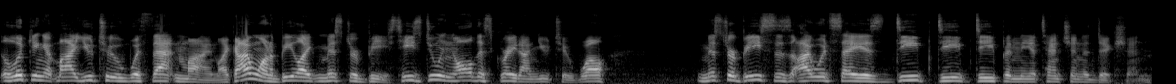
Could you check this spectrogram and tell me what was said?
looking at my YouTube with that in mind. Like, I want to be like Mr. Beast. He's doing all this great on YouTube. Well, Mr. Beast is, I would say, is deep, deep, deep in the attention addiction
